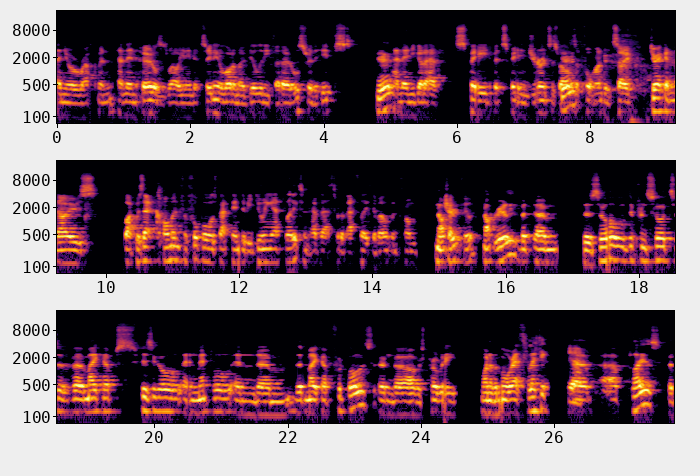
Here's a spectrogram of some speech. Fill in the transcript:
and you're a ruckman, and then hurdles as well. You need it, so you need a lot of mobility for hurdles through the hips, Yeah. and then you got to have speed, but speed endurance as well Yeah. as a 400. So do you reckon those? Like, was that common for footballers back then to be doing athletics and have that sort of athlete development from Not track and field? not really, but um, there's all different sorts of uh, makeups, physical and mental, and um, that make up footballers. And uh, I was probably one of the more athletic Yeah, uh, uh, players, but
